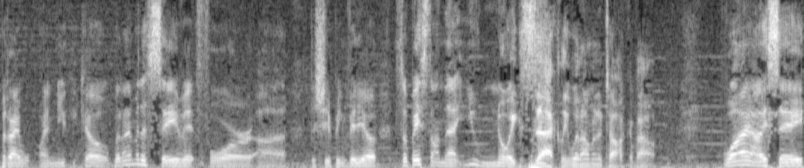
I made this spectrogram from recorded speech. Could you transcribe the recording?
but I and Yukiko, but I'm gonna save it for uh, the shipping video. So based on that, you know exactly what I'm gonna talk about. Why I say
